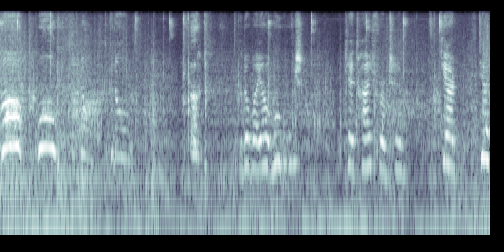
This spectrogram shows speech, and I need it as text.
Whoa! Whoa! No! No! Look at my out moves. Can't hide from him. They're, they're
